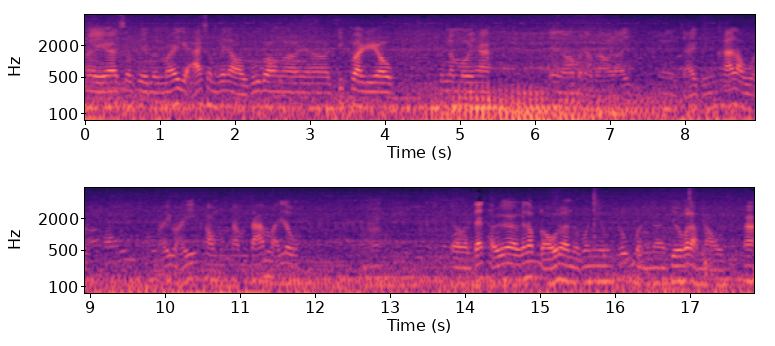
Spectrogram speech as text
thì à, sau khi mình mới gã xong cái nồi của con uh, chiếc Vario 150 ha. Cái nồi mình làm nồi lại. Chạy cũng khá lâu rồi. 77 0 5 8 7 luôn. Ừ. Rồi mình test thử cái tốc độ lên được bao nhiêu. Lúc mình chưa có làm nồi ha.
